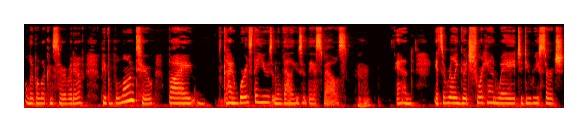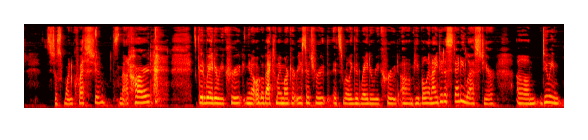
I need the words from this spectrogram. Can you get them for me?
liberal or conservative, people belong to by kind of words they use and the values that they espouse. hmm And it's a really good shorthand way to do research. It's just one question. It's not hard. it's a good way to recruit. You know, I'll go back to my market research route. It's a really good way to recruit um, people. And I did a study last year, um, doing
